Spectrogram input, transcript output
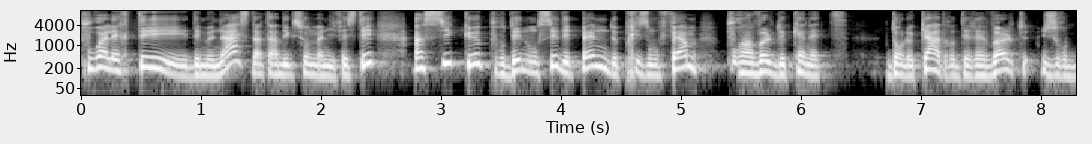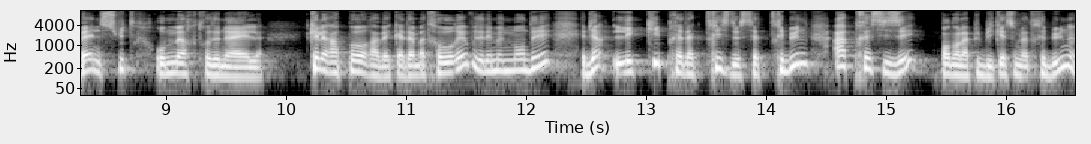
pour alerter des menaces d'interdiction de manifester, ainsi que pour dénoncer des peines de prison ferme pour un vol de canettes, dans le cadre des révoltes urbaines suite au meurtre de Naël. Quel rapport avec Adama Traoré, vous allez me demander? Eh bien, l'équipe rédactrice de cette tribune a précisé, pendant la publication de la tribune,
